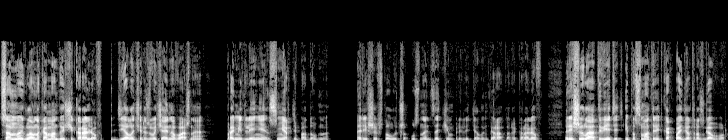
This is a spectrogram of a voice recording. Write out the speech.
император Ютал, прилетел, чтобы поговорить с королевой цивилизации митов. Со мной главнокомандующий Королев. Дело чрезвычайно важное — Промедление смерти подобно. Решив, что лучше узнать, зачем прилетел император и Королев, решила ответить и посмотреть, как пойдет разговор.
